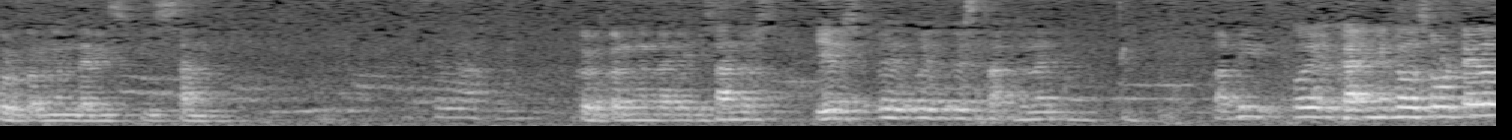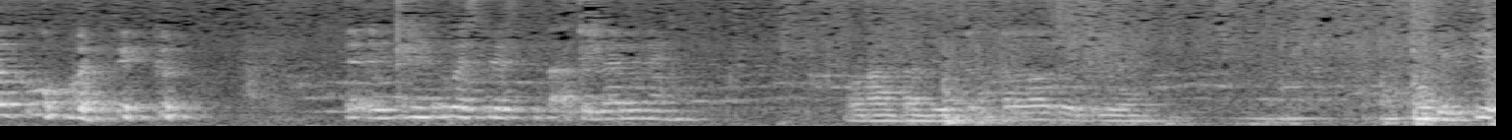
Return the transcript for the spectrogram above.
kurang dari sepisan. Kurang dari pisan terus ya wis wis, wis tak bener tapi kowe gak nyekel sotelku berarti ku. Ya wis wis tak bener nih orang tadi cekel gitu ya. Oh gitu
